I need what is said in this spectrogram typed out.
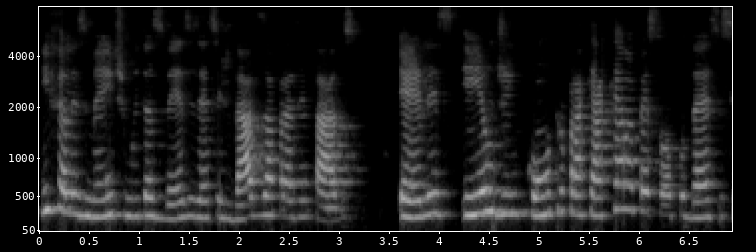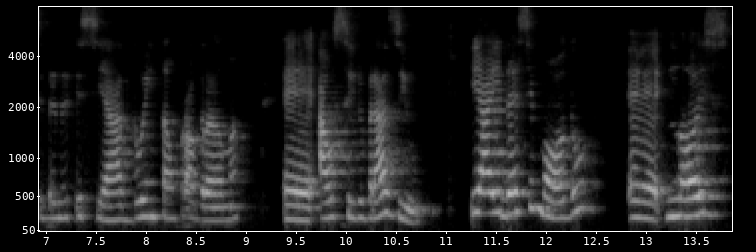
infelizmente, muitas vezes, esses dados apresentados, eles iam de encontro para que aquela pessoa pudesse se beneficiar do então programa é, Auxílio Brasil. E aí, desse modo, é, nós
